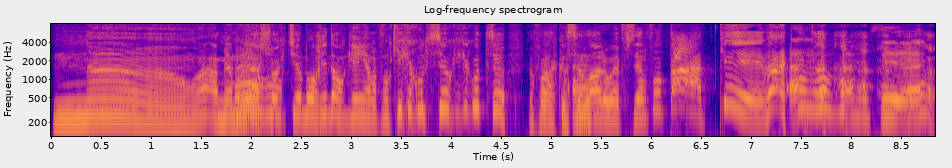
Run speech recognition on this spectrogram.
Não, a minha mulher Ah. achou que tinha morrido alguém. Ela falou: O que, que aconteceu? O que, que aconteceu? Eu falei: ah, cancelaram o UFC. Ela falou: Tá, que? Vai. Sim, é.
